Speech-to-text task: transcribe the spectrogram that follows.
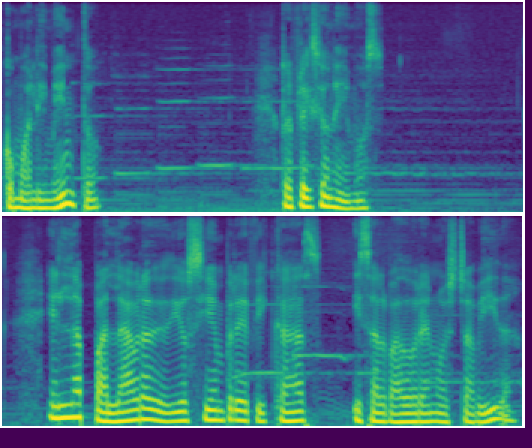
como alimento. Reflexionemos. ¿Es la palabra de Dios siempre eficaz y salvadora en nuestra vida?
